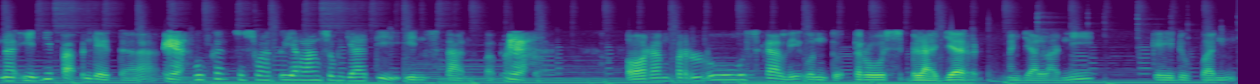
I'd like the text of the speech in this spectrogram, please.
Nah ini Pak Pendeta ya. bukan sesuatu yang langsung jadi instan Pak ya. Pendeta. Ya orang perlu sekali untuk terus belajar menjalani kehidupan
